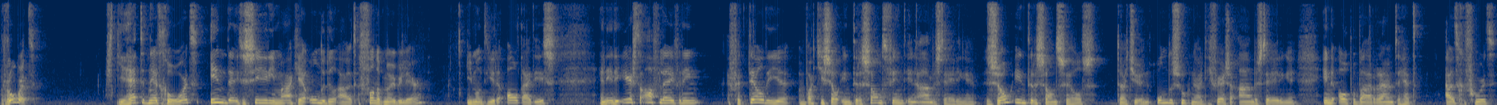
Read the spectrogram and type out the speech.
Robert, je hebt het net gehoord. In deze serie maak jij onderdeel uit van het meubilair. Iemand die er altijd is. En in de eerste aflevering vertelde je wat je zo interessant vindt in aanbestedingen. Zo interessant zelfs dat je een onderzoek naar diverse aanbestedingen in de openbare ruimte hebt uitgevoerd.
